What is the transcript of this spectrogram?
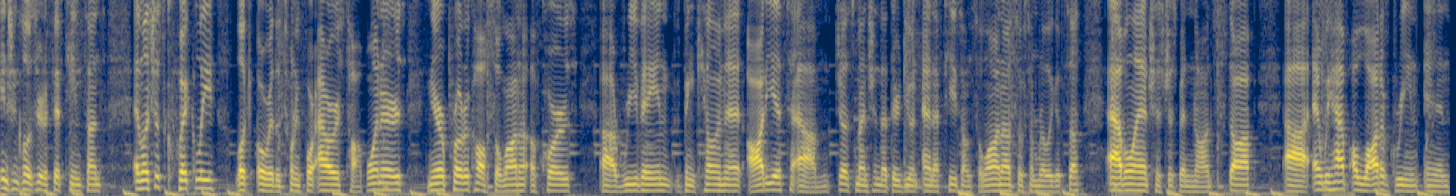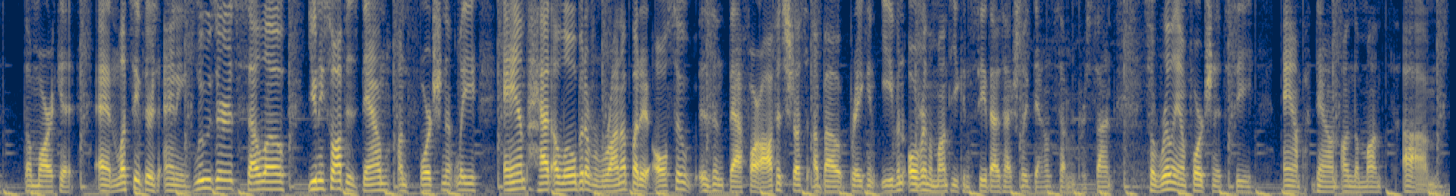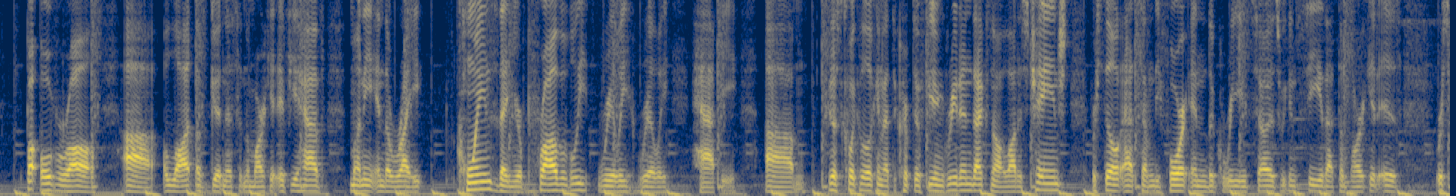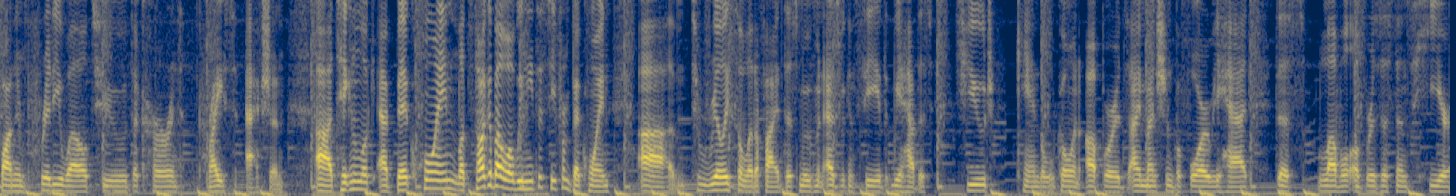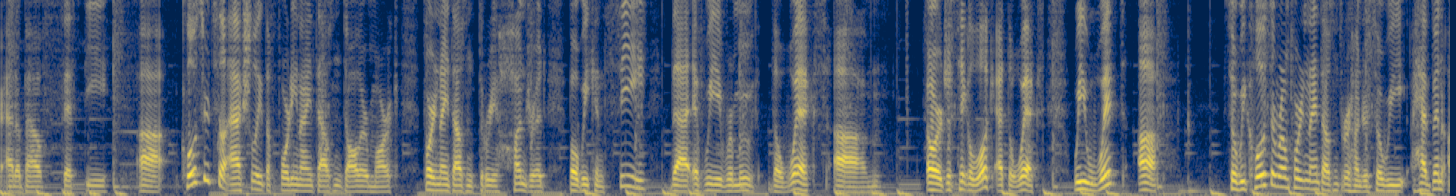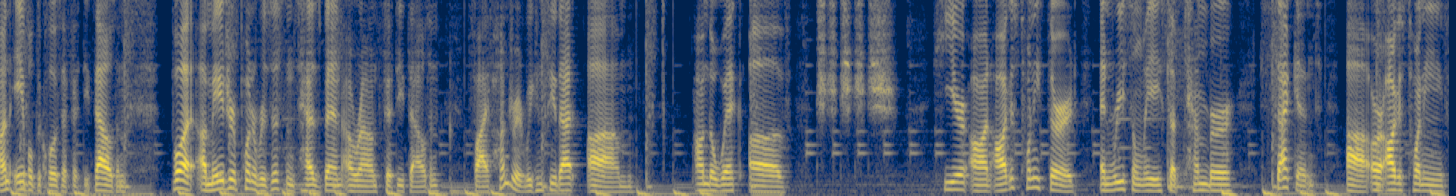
inching closer to 15 cents. And let's just quickly look over the 24 hours top winners. Near Protocol, Solana, of course. Uh, Revain has been killing it. Audius um, just mentioned that they're doing NFTs on Solana, so some really good stuff. Avalanche has just been nonstop. Uh, and we have a lot of green in the market. And let's see if there's any losers. Celo, Uniswap is down, unfortunately. AMP had a little bit of run up, but it also isn't that far off. It's just about breaking even. Over the month, you can see that is actually down 7%. So really unfortunate to see AMP down on the month. Um, but overall, uh, a lot of goodness in the market. If you have money in the right coins, then you're probably really, really happy. Um, just quickly looking at the crypto fear and greed index, not a lot has changed. We're still at 74 in the greed. So as we can see that the market is responding pretty well to the current price action. Uh, taking a look at Bitcoin, let's talk about what we need to see from Bitcoin um, to really solidify this movement. As we can see, we have this huge candle going upwards. I mentioned before we had this level of resistance here at about 50, uh, closer to actually the $49,000 mark, 49,300. But we can see that if we remove the wicks, um, or just take a look at the wicks, we wicked up. So we closed around 49,300. So we have been unable to close at 50,000. But a major point of resistance has been around 50,500. We can see that um, on the wick of here on August 23rd and recently September 2nd uh, or August 20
